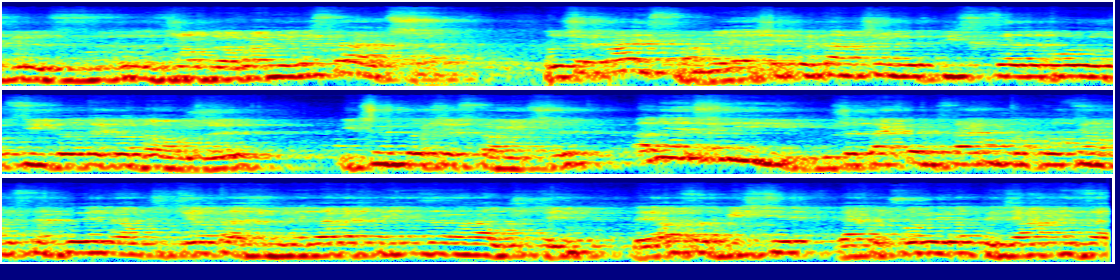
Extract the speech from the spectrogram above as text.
z, z, z rządowa nie wystarcza. Proszę Państwa, no ja się pytam, czy PiS chce rewolucji do tego dąży i czym to się skończy, ale jeżeli, że tak powiem, z taką propozycją występuje nauczycielka, żeby nie dawać pieniędzy na nauczycieli, to ja osobiście, jako człowiek odpowiedzialny za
